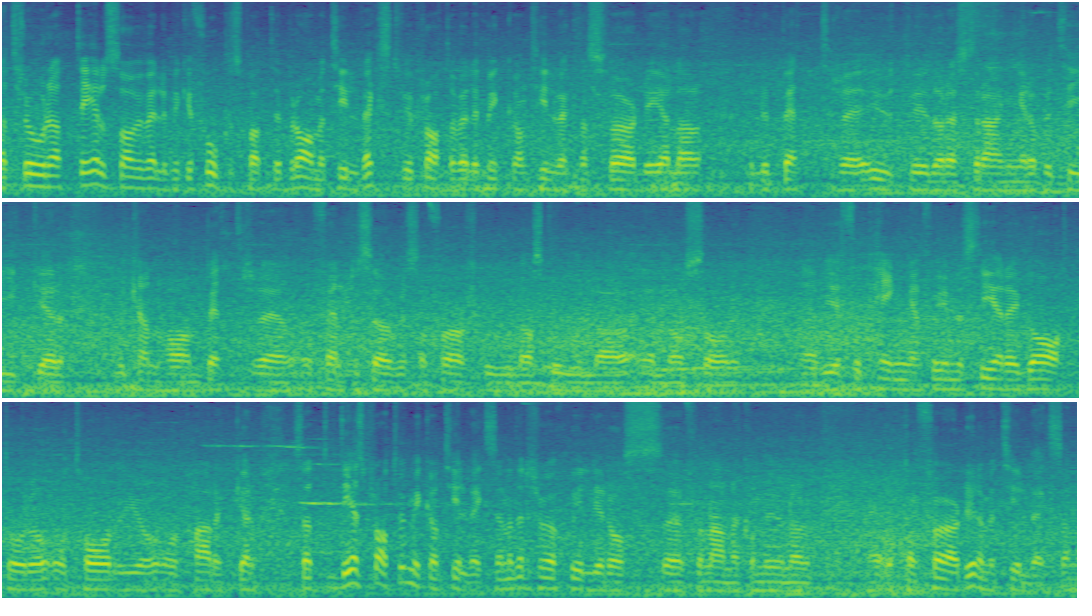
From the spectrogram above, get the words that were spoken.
Jag tror att dels har vi väldigt mycket fokus på att det är bra med tillväxt. Vi pratar väldigt mycket om tillväxtens fördelar. Det blir bättre utbud av restauranger och butiker. Vi kan ha en bättre offentlig service som förskola, skola, äldreomsorg. Eh, vi får pengar för att investera i gator och, och torg och, och, parker. Så att dels pratar vi mycket om tillväxten men det tror jag skiljer oss eh, från andra kommuner eh, och om fördelar med tillväxten.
